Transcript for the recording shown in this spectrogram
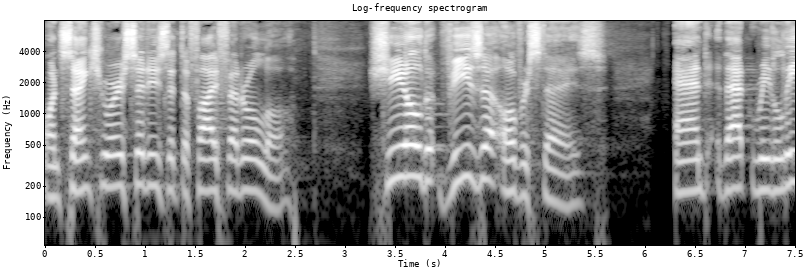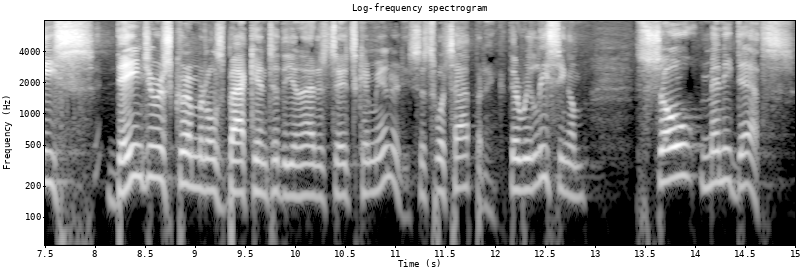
on sanctuary cities that defy federal law shield visa overstays, and that release dangerous criminals back into the United States communities. That's what's happening. They're releasing them. So many deaths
